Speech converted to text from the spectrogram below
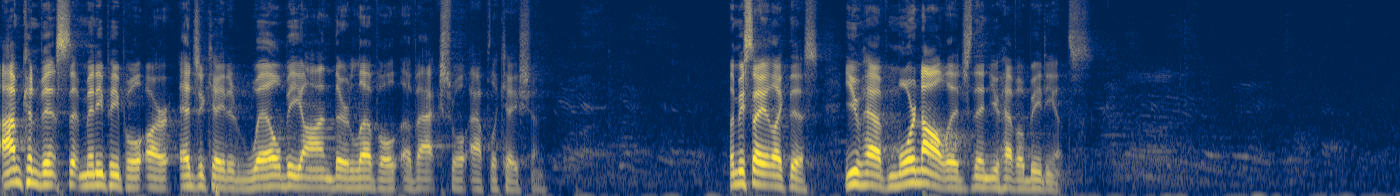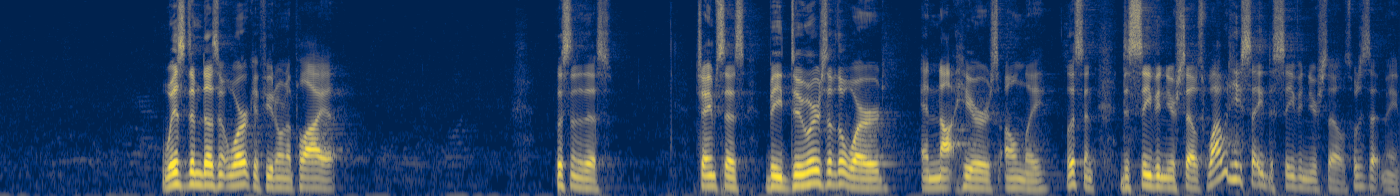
I'm convinced that many people are educated well beyond their level of actual application. Let me say it like this you have more knowledge than you have obedience. Wisdom doesn't work if you don't apply it. Listen to this. James says, Be doers of the word and not hearers only. Listen, deceiving yourselves. Why would he say deceiving yourselves? What does that mean?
